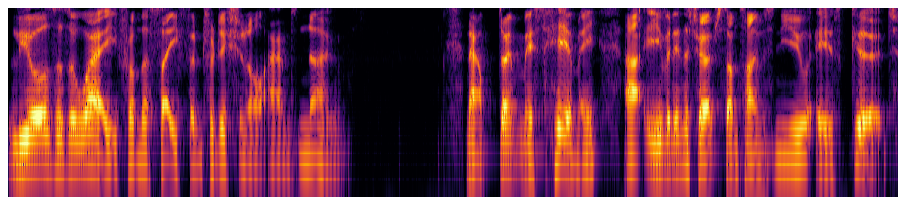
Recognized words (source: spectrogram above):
lures us away from the safe and traditional and known. Now, don't mishear me. Uh, even in the church, sometimes new is good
